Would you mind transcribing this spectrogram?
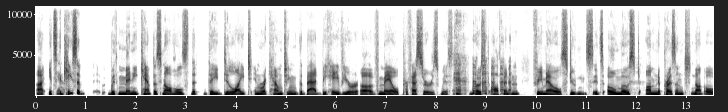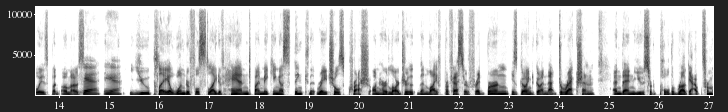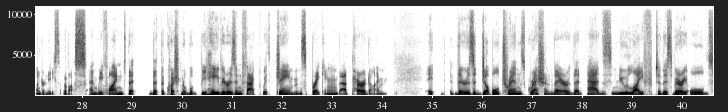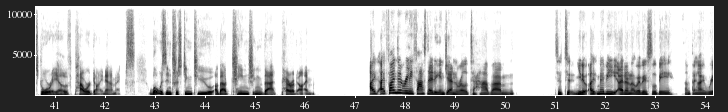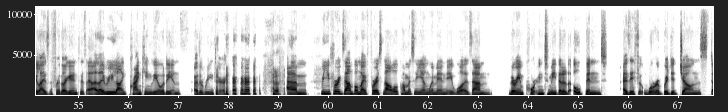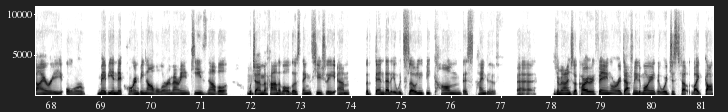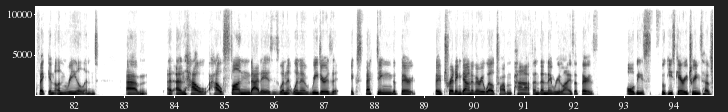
Uh, it's the case of with many campus novels that they delight in recounting the bad behavior of male professors with most often female students. It's almost omnipresent, not always, but almost. Yeah, yeah. You play a wonderful sleight of hand by making us think that Rachel's crush on her larger than life professor, Fred Byrne, is going to go in that direction. And then you sort of pull the rug out from underneath of us. And we Mm. find that that the questionable behavior is in fact with James breaking that paradigm. it, there is a double transgression there that adds new life to this very old story of power dynamics. What was interesting to you about changing that paradigm? I, I find it really fascinating in general to have um to, to you know I, maybe I don't know maybe this will be something I realize the further I get into this. I, I really like pranking the audience or the reader. um, for, for example, my first novel, Promising Young Women, it was um very important to me that it opened as if it were a Bridget Jones diary or maybe a Nick Hornby novel or a Marian Keyes novel, which mm. I'm a fan of all those things hugely. Um, but then that it would slowly become this kind of uh, sort of an Angela Carter thing or a Daphne du Maurier that were just felt like gothic and unreal and um and, and how how fun that is is when it, when a reader is expecting that they're they're treading down a very well trodden path and then they realize that there's all these spooky scary trees have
